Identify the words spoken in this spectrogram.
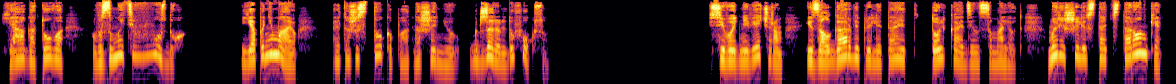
Я готова взмыть в воздух. Я понимаю, это жестоко по отношению к Джеральду Фоксу. Сегодня вечером из Алгарви прилетает только один самолет. Мы решили встать в сторонке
